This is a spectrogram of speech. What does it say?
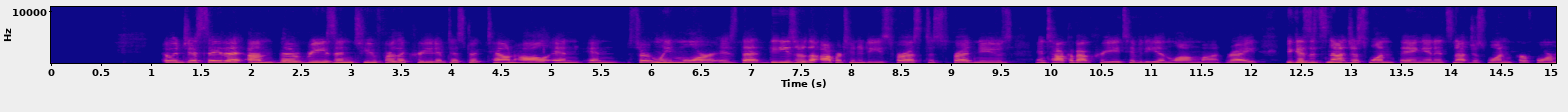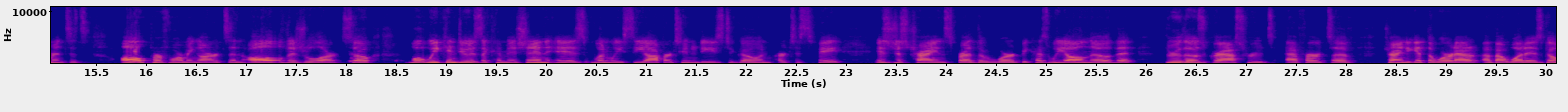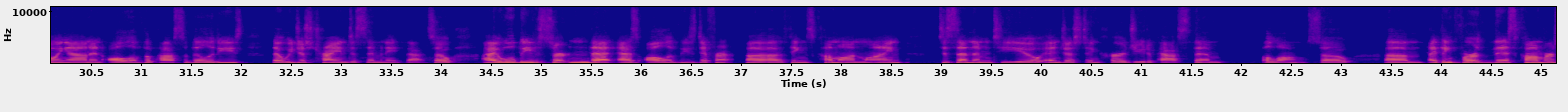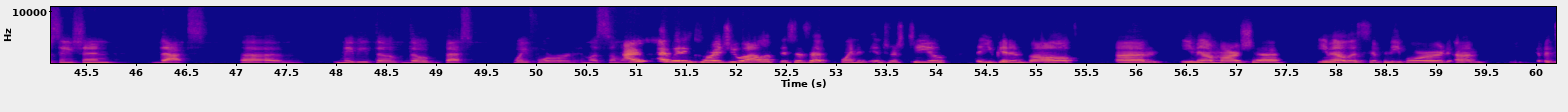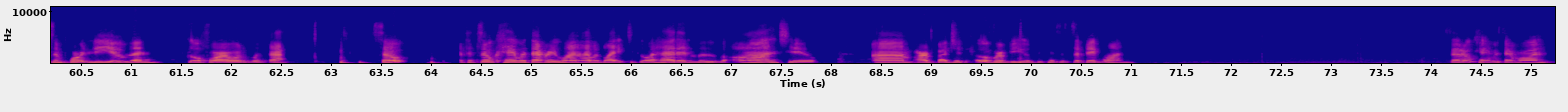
I would just say that um, the reason too for the Creative District Town Hall and and certainly more is that these are the opportunities for us to spread news and talk about creativity in Longmont, right? Because it's not just one thing and it's not just one performance, it's all performing arts and all visual arts. So what we can do as a commission is when we see opportunities to go and participate is just try and spread the word because we all know that through those grassroots efforts of trying to get the word out about what is going on and all of the possibilities that we just try and disseminate that. So I will be certain that as all of these different uh, things come online to send them to you and just encourage you to pass them along. So um, I think for this conversation, that's um, maybe the, the best way forward unless someone. I, I would encourage you all, if this is a point of interest to you, that you get involved um, email Marcia, email the symphony board. Um, if it's important to you, then go forward with that. So if it's okay with everyone, I would like to go ahead and move on to um, our budget overview because it's a big one. Is that okay with everyone?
